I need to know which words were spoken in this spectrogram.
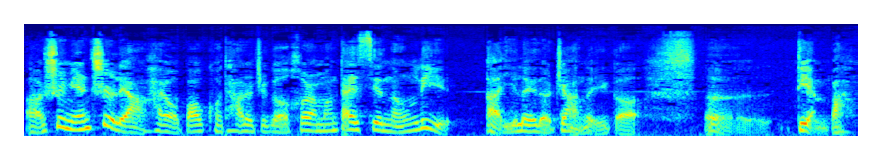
呃睡眠质量，还有包括它的这个荷尔蒙代谢能力啊一类的这样的一个呃点吧。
